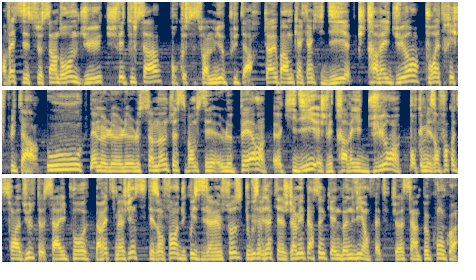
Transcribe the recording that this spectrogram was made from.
En fait, c'est ce syndrome du je fais tout ça pour que ce soit mieux plus tard. Tu vois, par exemple, quelqu'un qui dit je travaille dur pour être riche plus tard. Ou même le, le, le summum, tu vois, c'est par exemple, c'est le père euh, qui dit je vais travailler dur pour que mes enfants, quand ils sont adultes, ça aille pour eux. en fait, imagine si tes enfants, du coup, ils se disent la même chose. Du coup, ça veut dire qu'il y a jamais personne qui a une bonne vie, en fait. Tu vois, c'est un peu con, quoi.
